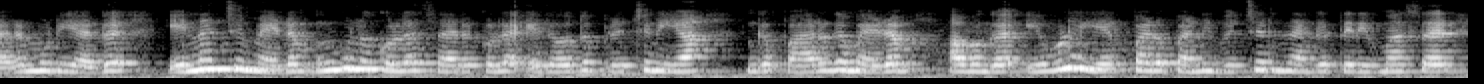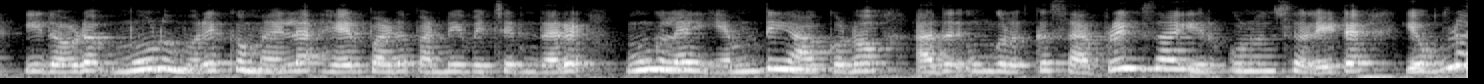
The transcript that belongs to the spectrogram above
வர முடியாது. என்னாச்சு மேடம் உங்களுக்குள்ள சாருக்குள்ள ஏதாவது பிரச்சனையா? இங்கே பாருங்க மேடம் அவங்க எவ்வளோ ஏற்பாடு பண்ணி வச்சுருந்தாங்க தெரியுமா சார் இதோட மூணு முறைக்கு மேலே ஏற்பாடு பண்ணி வச்சுருந்தாரு. உங்களை எம்டி ஆக்கணும். அது உங்களுக்கு சர்ப்ரைஸாக இருக்கணும்னு சொல்லிட்டு எவ்வளோ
